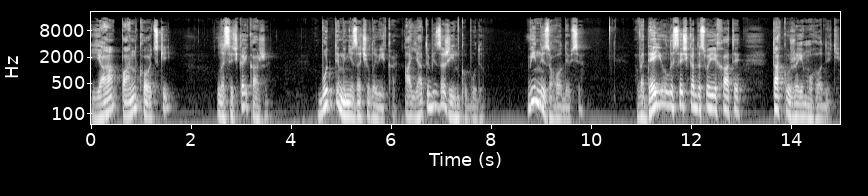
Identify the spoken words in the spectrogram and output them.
Я пан Коцький. Лисичка й каже: Будь ти мені за чоловіка, а я тобі за жінку буду. Він і згодився. Веде його лисичка до своєї хати, так уже йому годить.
